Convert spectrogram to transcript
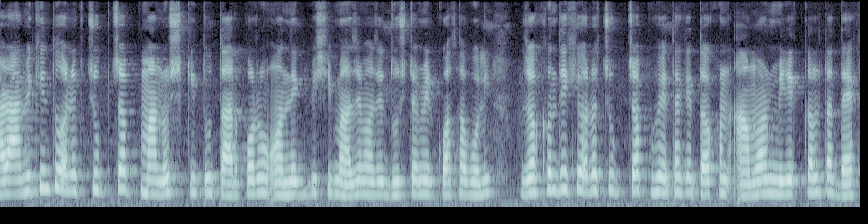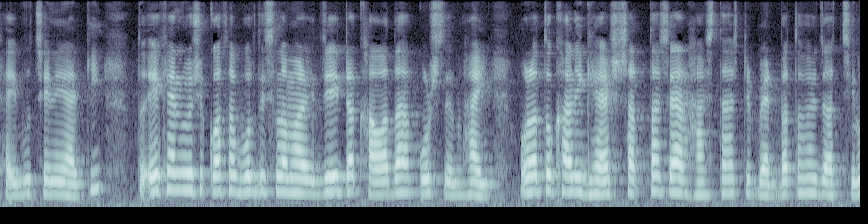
আর আমি কিন্তু অনেক চুপচাপ মানুষ, কিন্তু তারপরও অনেক বেশি মাঝে মাঝে দুষ্টামির কথা বলি। যখন দেখি ওরা চুপচাপ হয়ে থাকে, তখন আমার মিরেক্কালটা দেখাই বুঝছেন এই আর কি। তো এখানে বসে কথা বলতেছিলাম, আর যেটা খাওয়া দাওয়া করছে, ভাই, ওরা তো খালি ঘ্যাস সারতাছে আর হাসতে হাসতে পেট ব্যথা হয়ে যাচ্ছিল।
